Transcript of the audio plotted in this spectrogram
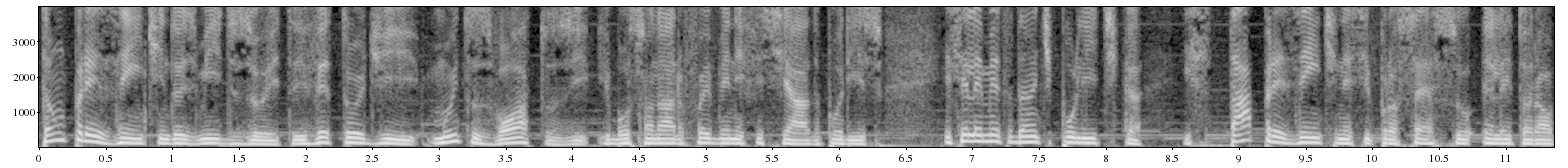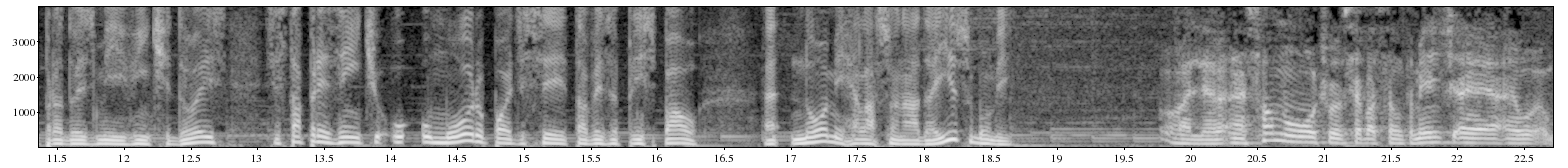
tão presente em 2018 e vetor de muitos votos, e, e, Bolsonaro foi beneficiado por isso, esse elemento da antipolítica está presente nesse processo eleitoral para 2022? Se está presente, o, o Moro pode ser talvez o principal uh, nome relacionado a isso, Bombi? Olha, é só uma última observação também. É, eu,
